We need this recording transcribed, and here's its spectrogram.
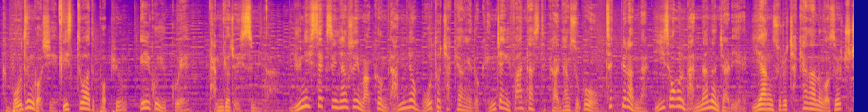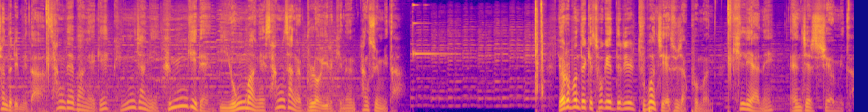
그 모든 것이 이스트와드 퍼퓸 1969에 담겨져 있습니다. 유니섹스인 향수인 만큼 남녀 모두 착향해도 굉장히 판타스틱한 향수고 특별한 날 이성을 만나는 자리에 이 향수를 착향하는 것을 추천드립니다. 상대방에게 굉장히 금기된 이 욕망의 상상을 불러일으키는 향수입니다. 여러분들께 소개해드릴 두 번째 예술 작품은 킬리안의 엔젤스 쉐어입니다.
